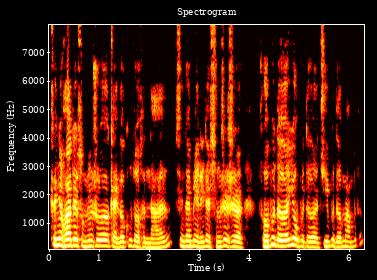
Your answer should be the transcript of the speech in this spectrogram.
陈锦华对宋平说：“改革工作很难，现在面临的形势是左不得右不得，急不得慢不得。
